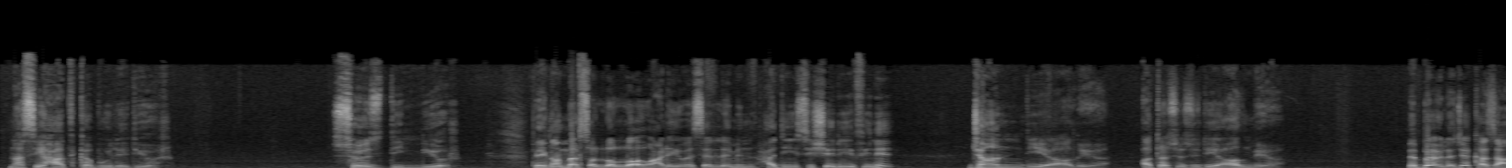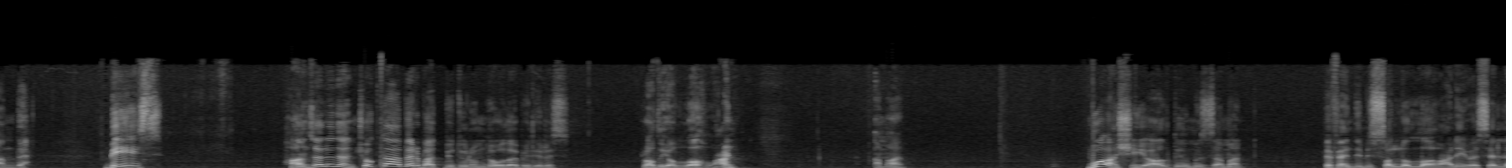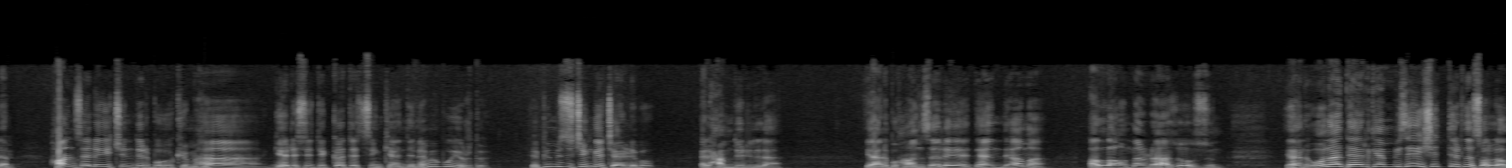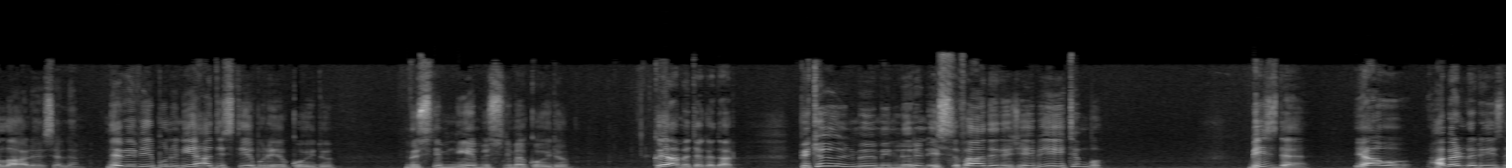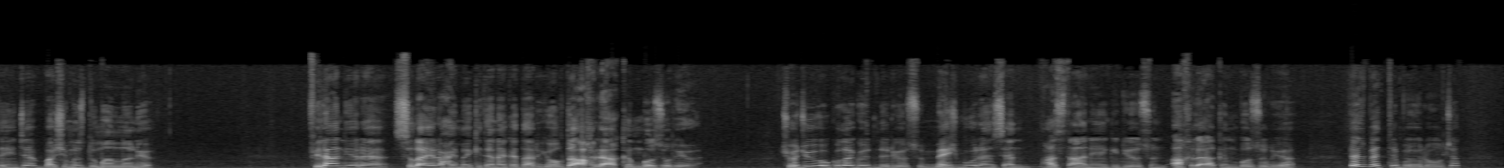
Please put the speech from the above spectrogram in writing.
Nasihat kabul ediyor. Söz dinliyor. Peygamber sallallahu aleyhi ve sellemin hadisi şerifini can diye alıyor. Atasözü diye almıyor. Ve böylece kazandı. Biz Hanzale'den çok daha berbat bir durumda olabiliriz. Radıyallahu anh. Ama bu aşıyı aldığımız zaman Efendimiz sallallahu aleyhi ve sellem Hanzele içindir bu hüküm ha gerisi dikkat etsin kendine mi buyurdu? Hepimiz için geçerli bu. Elhamdülillah. Yani bu Hanzale'ye dendi ama Allah ondan razı olsun. Yani ona derken bize eşittirdi sallallahu aleyhi ve sellem. Nevevi bunu niye hadis diye buraya koydu? Müslim niye Müslim'e koydu? Kıyamete kadar bütün müminlerin istifade edeceği bir eğitim bu. Biz de yahu haberleri izleyince başımız dumanlanıyor. Filan yere sılay rahime gidene kadar yolda ahlakın bozuluyor. Çocuğu okula gönderiyorsun, mecburen sen hastaneye gidiyorsun, ahlakın bozuluyor. Elbette böyle olacak.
